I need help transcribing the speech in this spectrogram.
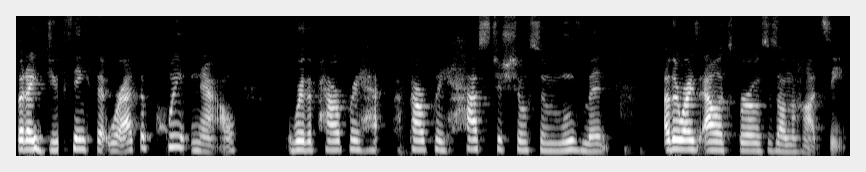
but I do think that we're at the point now where the power play ha- power play has to show some movement. Otherwise, Alex Burrows is on the hot seat.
